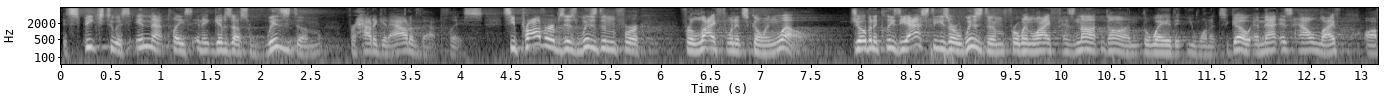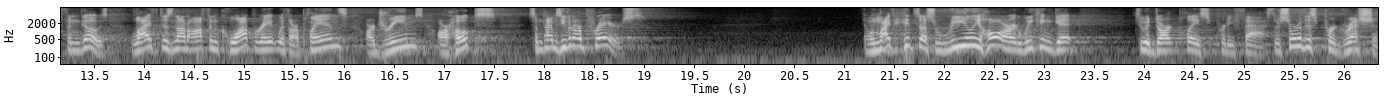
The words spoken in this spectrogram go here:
it speaks to us in that place and it gives us wisdom for how to get out of that place. See, Proverbs is wisdom for, for life when it's going well. Job and Ecclesiastes are wisdom for when life has not gone the way that you want it to go. And that is how life often goes. Life does not often cooperate with our plans, our dreams, our hopes, sometimes even our prayers. And when life hits us really hard, we can get to a dark place pretty fast. There's sort of this progression.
